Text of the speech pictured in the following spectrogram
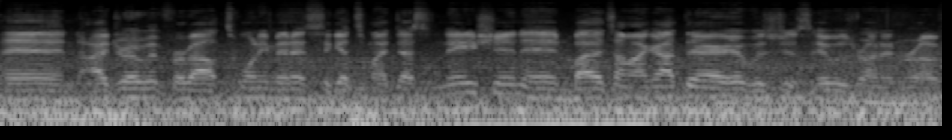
And I drove it for about 20 minutes to get to my destination. And by the time I got there, it was just, it was running rough.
